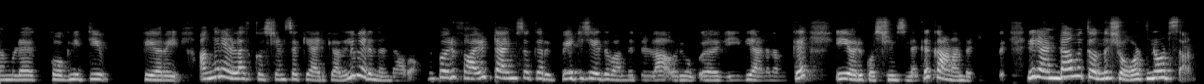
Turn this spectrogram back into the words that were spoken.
നമ്മുടെ കോഗ്നേറ്റീവ് തിയറി അങ്ങനെയുള്ള ക്വസ്റ്റ്യൻസ് ഒക്കെ ആയിരിക്കും അതിൽ വരുന്നുണ്ടാവാം ഇപ്പൊ ഒരു ഫൈവ് ടൈംസ് ഒക്കെ റിപ്പീറ്റ് ചെയ്ത് വന്നിട്ടുള്ള ഒരു രീതിയാണ് നമുക്ക് ഈ ഒരു ക്വസ്റ്റ്യൻസിനൊക്കെ കാണാൻ പറ്റുന്നത്. ഇനി രണ്ടാമത്തെ ഒന്ന് ഷോർട്ട് നോട്ട്സ് ആണ്.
